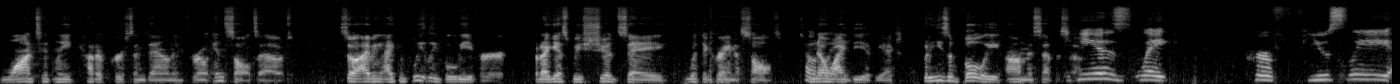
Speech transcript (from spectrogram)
wantonly cut a person down and throw insults out. So, I mean, I completely believe her, but I guess we should say with a grain of salt. No idea if he actually, but he's a bully on this episode. he is like profusely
